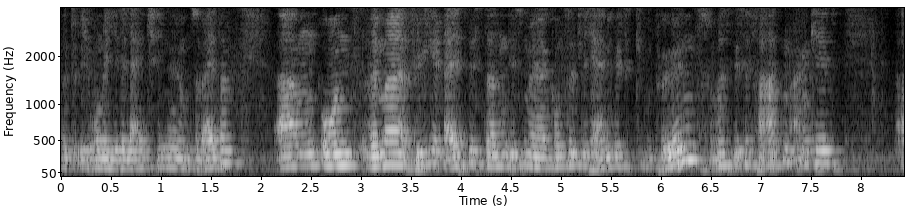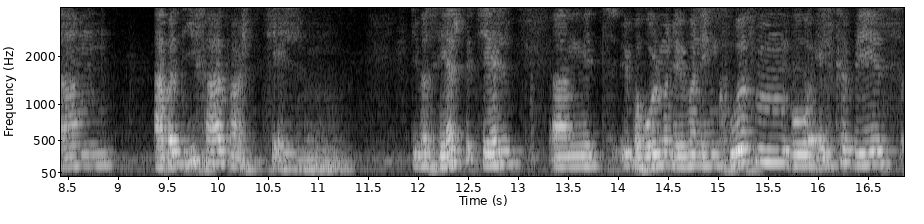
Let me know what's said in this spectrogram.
natürlich ohne jede Leitschiene und so weiter. Ähm, und wenn man viel gereist ist, dann ist man ja grundsätzlich einiges gewöhnt, was diese Fahrten angeht. Ähm, aber die Fahrt war speziell. Die war sehr speziell ähm, mit Überholmanövern in Kurven, wo LKWs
